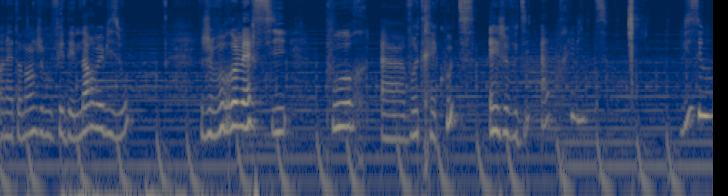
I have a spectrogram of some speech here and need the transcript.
En attendant, je vous fais d'énormes bisous. Je vous remercie pour euh, votre écoute et je vous dis à très vite. Bisous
